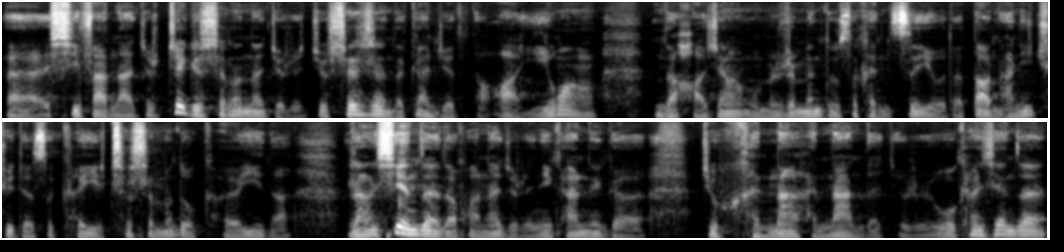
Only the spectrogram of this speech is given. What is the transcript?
呃稀饭呐。就是这个时候呢，就是就深深的感觉得到啊，以往的好像我们人们都是很自由的，到哪里去都是可以吃什么都可以的，让。现在的话那，就是你看那个就很难很难的，就是我看现在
